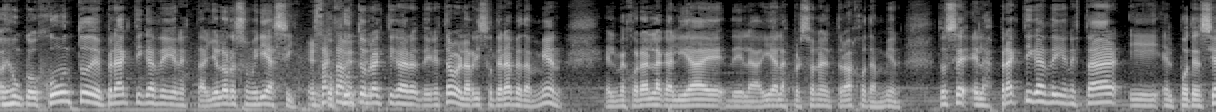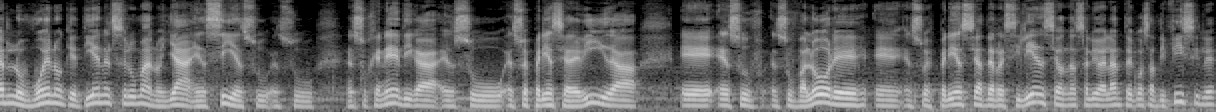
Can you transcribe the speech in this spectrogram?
Es un conjunto de prácticas de bienestar. Yo lo resumiría así. Exactamente. Un conjunto de prácticas de bienestar, o la risoterapia también. El mejorar la calidad de, la vida de las personas en el trabajo también. Entonces, en las prácticas de bienestar y el potenciar lo bueno que tiene el ser humano ya en sí, en su, en su, en su genética, en su, en su experiencia de vida, eh, en, sus, en sus valores, eh, en sus experiencias de resiliencia, donde han salido adelante de cosas difíciles,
